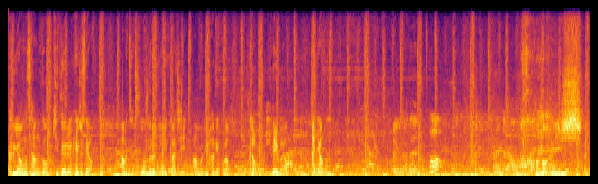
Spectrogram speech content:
그 영상도 기대를 해주세요. 아무튼 오늘은 여기까지 마무리를 하겠고요. 그럼 내일 봐요. 안녕. 어 이씨.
